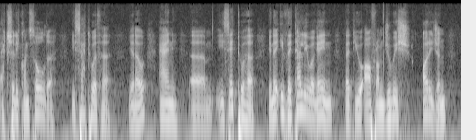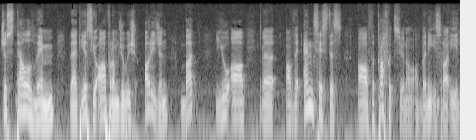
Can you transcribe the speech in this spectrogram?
actually consoled her. He sat with her you know and um, he said to her you know if they tell you again that you are from jewish origin just tell them that yes you are from jewish origin but you are uh, of the ancestors of the prophets you know of bani israel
